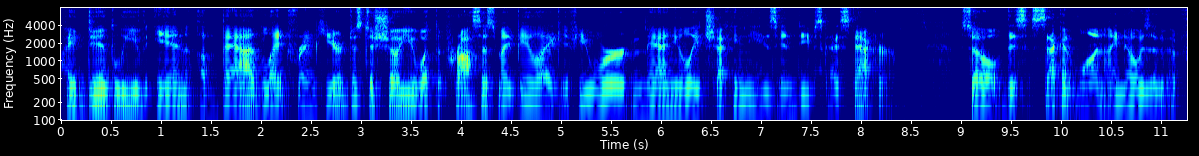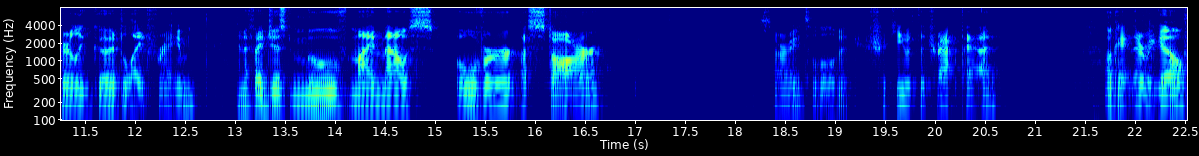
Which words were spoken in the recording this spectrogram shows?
I did leave in a bad light frame here just to show you what the process might be like if you were manually checking these in Deep Sky Stacker. So this second one I know is a, a fairly good light frame. And if I just move my mouse over a star, sorry, it's a little bit tricky with the trackpad. Okay, there we go.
